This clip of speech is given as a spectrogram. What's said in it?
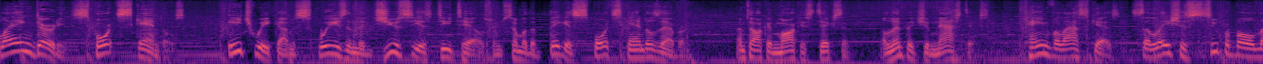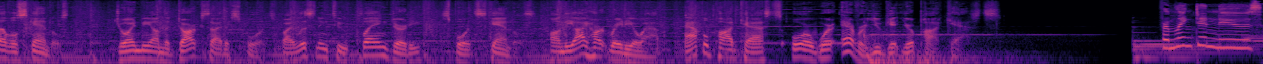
Playing Dirty Sports Scandals. Each week, I'm squeezing the juiciest details from some of the biggest sports scandals ever. I'm talking Marcus Dixon, Olympic gymnastics, Cain Velasquez, salacious Super Bowl level scandals. Join me on the dark side of sports by listening to Playing Dirty Sports Scandals on the iHeartRadio app, Apple Podcasts, or wherever you get your podcasts. From LinkedIn News,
